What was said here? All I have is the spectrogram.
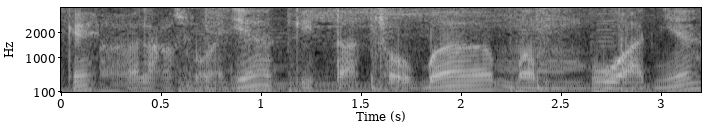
Oke eh, langsung aja kita coba membuatnya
